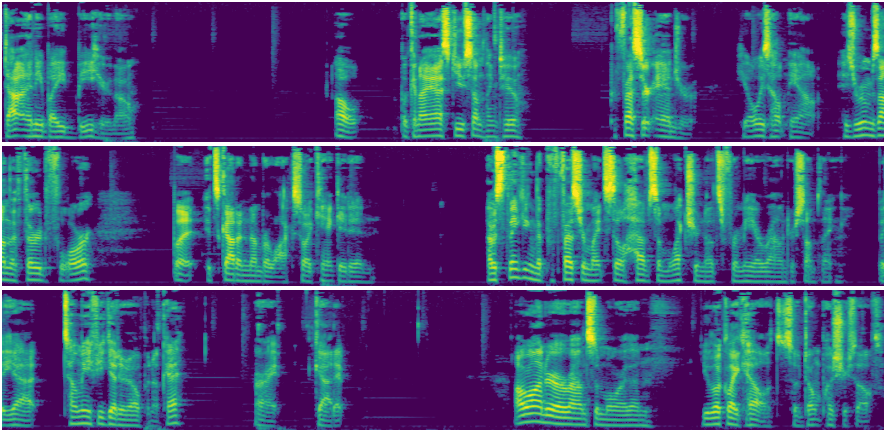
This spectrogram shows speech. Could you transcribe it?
Doubt anybody'd be here, though. Oh, but can I ask you something too? Professor Andrew. He always helped me out. His room's on the third floor, but it's got a number lock, so I can't get in. I was thinking the professor might still have some lecture notes for me around or something. But yeah, tell me if you get it open, okay? Alright, got it. I'll wander around some more then. You look like hell, so don't push yourself.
